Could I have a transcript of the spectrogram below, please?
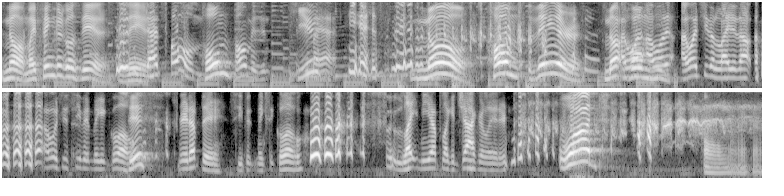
No, my finger goes there. There. That's home. Home? Home is in, in Here? my. Yes. No. Home there. Not I home. want, I want, it, I want you to light it up. I want you to see if it make it glow. This? Right up there. See if it makes it glow. Light me up like a jack o' lantern. What? Oh my god.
